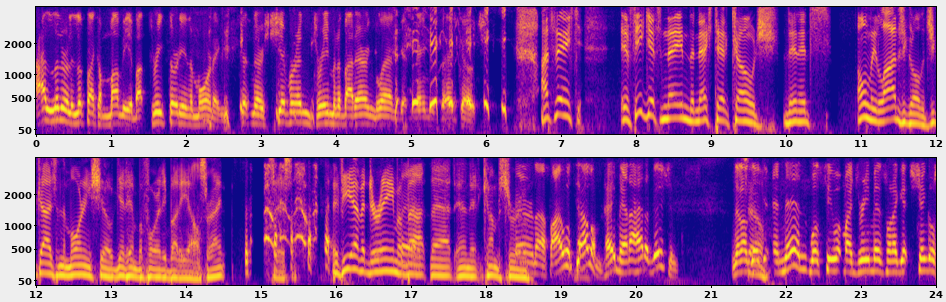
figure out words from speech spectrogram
I literally looked like a mummy about 3:30 in the morning, sitting there shivering, dreaming about Aaron Glenn getting named as the head coach. I think if he gets named the next head coach, then it's only logical that you guys in the morning show get him before anybody else, right? Seriously. if you have a dream about that and it comes true. Fair enough. I will tell him, hey man, I had a vision. And then I'll So- go, get, and then we'll see what my dream is when I get shingle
